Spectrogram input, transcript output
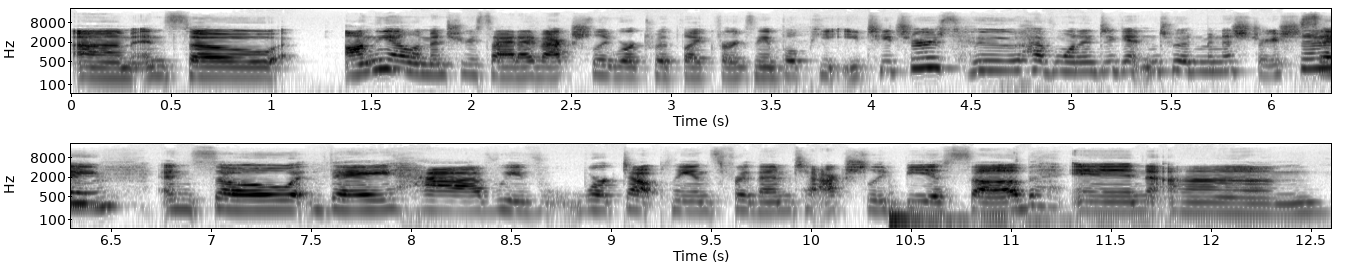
Um, and so on the elementary side, I've actually worked with like for example PE teachers who have wanted to get into administration. Same. And so they have we've worked out plans for them to actually be a sub in um,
